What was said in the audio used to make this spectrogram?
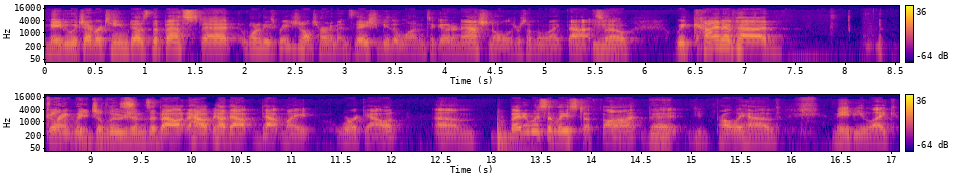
maybe whichever team does the best at one of these regional tournaments, they should be the one to go to nationals or something like that. Mm. So we kind of had, frankly, regionals. delusions about how, how that that might work out. Um, but it was at least a thought mm. that mm. you'd probably have maybe like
